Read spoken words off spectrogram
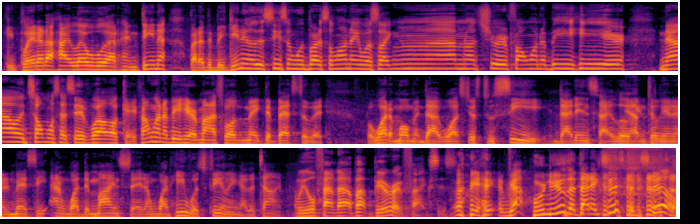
He played at a high level with Argentina, but at the beginning of the season with Barcelona, he was like, mm, I'm not sure if I want to be here. Now it's almost as if, well, okay, if I'm going to be here, I might as well make the best of it. But what a moment that was just to see that inside look yep. into Lionel Messi and what the mindset and what he was feeling at the time. And we all found out about burofaxes. yeah, who knew that that existed still?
